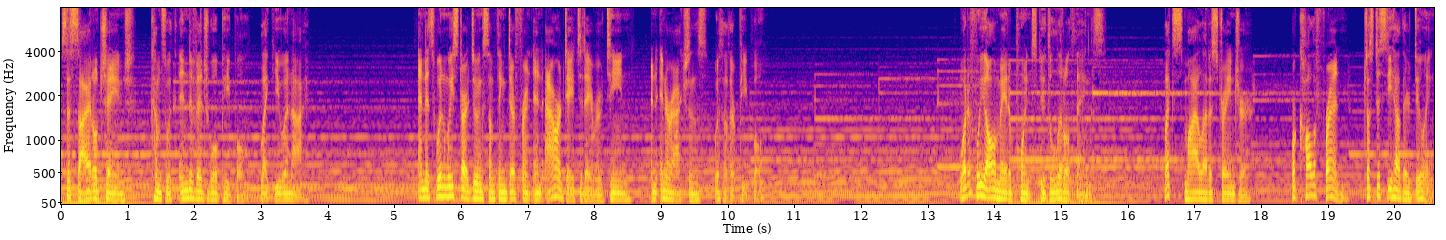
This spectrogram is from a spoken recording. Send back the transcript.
societal change comes with individual people like you and I. And it's when we start doing something different in our day to day routine and interactions with other people. What if we all made a point to do the little things? Like smile at a stranger, or call a friend just to see how they're doing?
